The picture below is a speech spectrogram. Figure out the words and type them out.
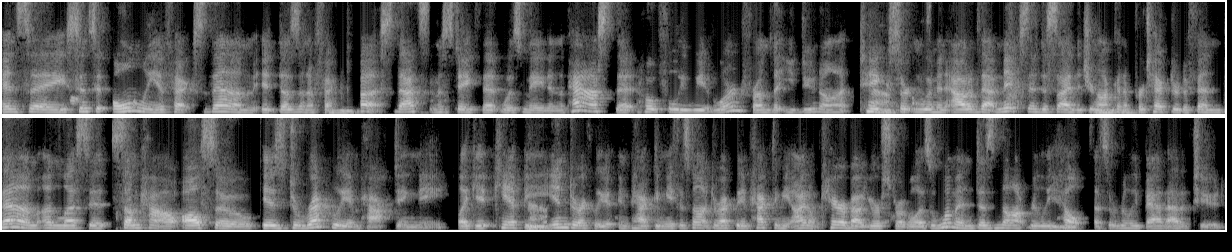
and say since it only affects them it doesn't affect mm-hmm. us that's a mistake that was made in the past that hopefully we have learned from that you do not take yeah. certain women out of that mix and decide that you're mm-hmm. not going to protect or defend them unless it somehow also is directly impacting me like it can't be yeah. indirectly impacting me if it's not directly impacting me i don't care about your struggle as a woman does not really mm-hmm. help that's a really bad attitude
